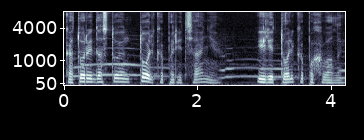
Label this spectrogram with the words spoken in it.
который достоин только порицания или только похвалы.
